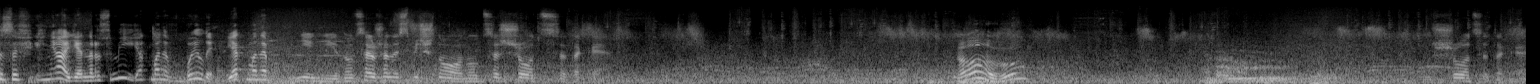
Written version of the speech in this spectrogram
Це за фігня? Я не розумію, як мене вбили. Як мене. Ні, ні, ну це вже не смішно. Ну це що це таке? Ого. Ну що це таке?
